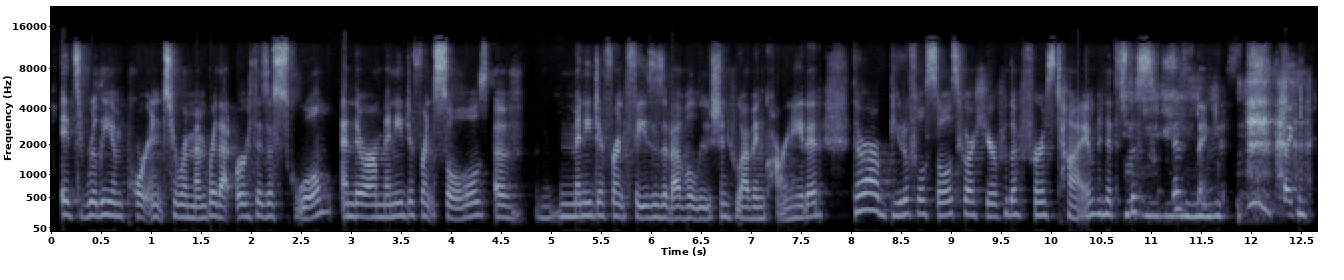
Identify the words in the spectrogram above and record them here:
it's really important to remember that earth is a school and there are many different souls of many different phases of evolution who have incarnated there are beautiful souls who are here for the first time and it's just this thing like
